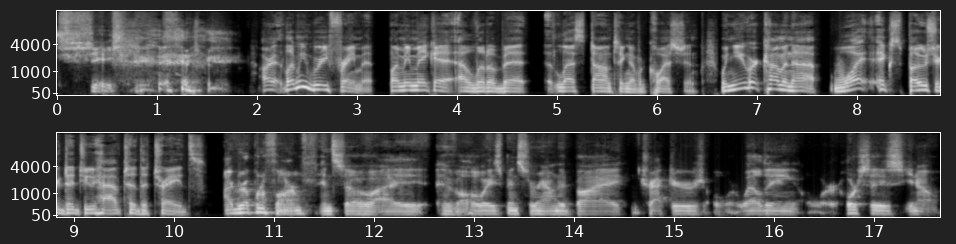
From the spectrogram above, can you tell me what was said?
Jeez. All right, let me reframe it. Let me make it a little bit less daunting of a question. When you were coming up, what exposure did you have to the trades? I grew up on a farm, and so I have always been surrounded by tractors or welding or horses, you know,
